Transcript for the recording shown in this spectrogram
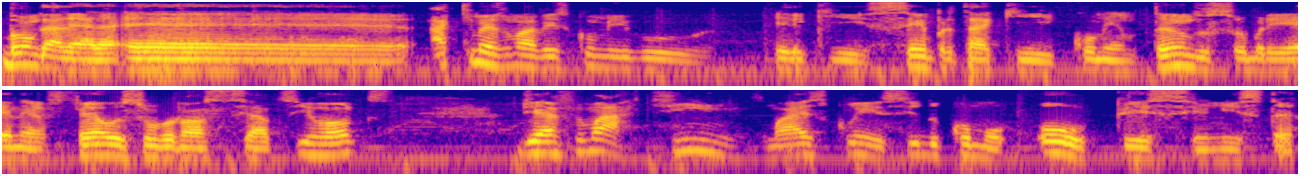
Bom galera, é... aqui mais uma vez comigo ele que sempre está aqui comentando sobre NFL e sobre o nosso Seattle Seahawks, Jeff Martins, mais conhecido como O Pessimista.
